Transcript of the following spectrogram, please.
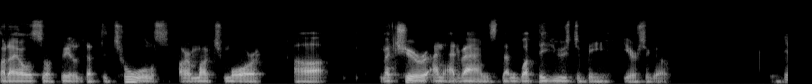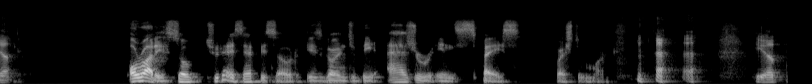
but I also feel that the tools are much more uh, mature and advanced than what they used to be years ago. Yeah. Alrighty, so today's episode is going to be Azure in space question mark. yep.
